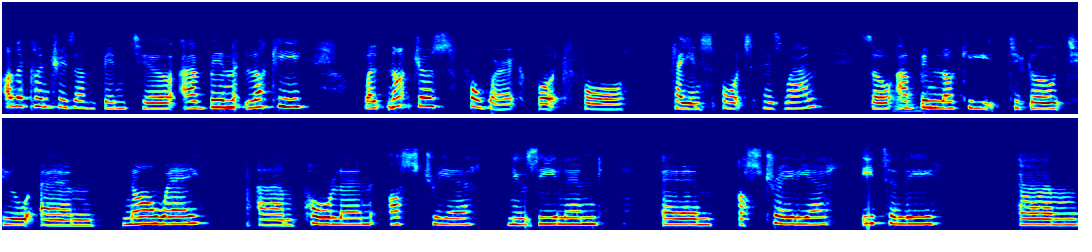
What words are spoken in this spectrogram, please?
other countries I've been to. I've been lucky. Well, not just for work, but for playing sports as well. So yeah. I've been lucky to go to um, Norway, um, Poland, Austria, New Zealand, um, Australia, Italy, um,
